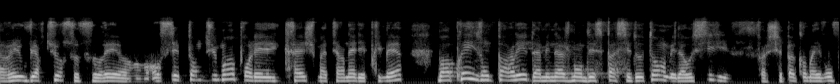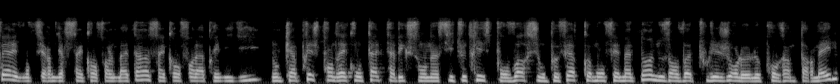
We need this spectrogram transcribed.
la réouverture se ferait en, septembre du mois pour les crèches maternelles et primaires. Bon, après, ils ont parlé d'aménagement d'espace et de temps, mais là aussi, enfin, je sais pas comment ils vont faire. Ils vont faire venir cinq enfants le matin, cinq enfants l'après-midi. Donc après, je prendrai contact avec son institutrice pour voir si on peut faire comme on fait maintenant. Elle nous envoie tous les jours le, programme par mail.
